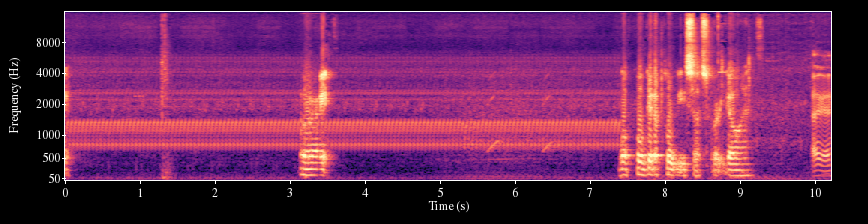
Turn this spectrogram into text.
Okay. Alright. We'll, we'll get a police escort going. Okay.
